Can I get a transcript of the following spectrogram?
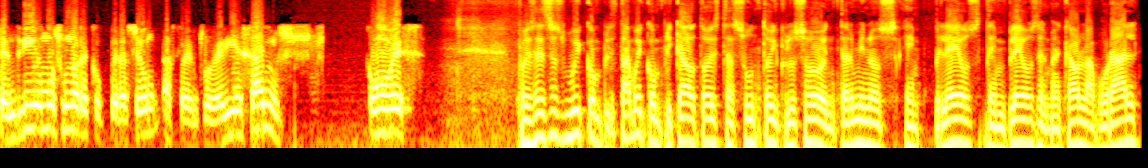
tendríamos una recuperación hasta dentro de 10 años. ¿Cómo ves? Pues eso es muy está muy complicado todo este asunto, incluso en términos empleos, de empleos del mercado laboral,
